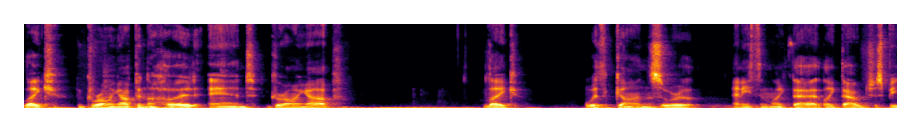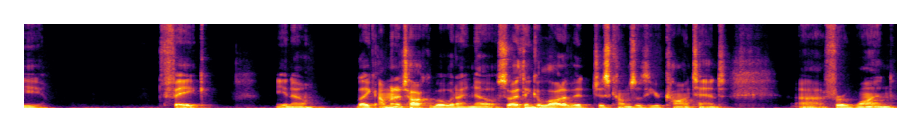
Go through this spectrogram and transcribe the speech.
like growing up in the hood and growing up like with guns or anything like that, like that would just be fake, you know? Like I'm going to talk about what I know. So I think a lot of it just comes with your content uh, for one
